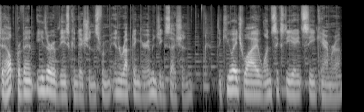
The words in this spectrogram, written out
To help prevent either of these conditions from interrupting your imaging session, the QHY168C camera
